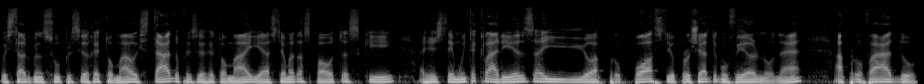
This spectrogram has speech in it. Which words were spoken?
o Estado do Rio Grande do Sul precisa retomar, o Estado precisa retomar, e essa é uma das pautas que a gente tem muita clareza e a proposta e o projeto de governo né, aprovado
